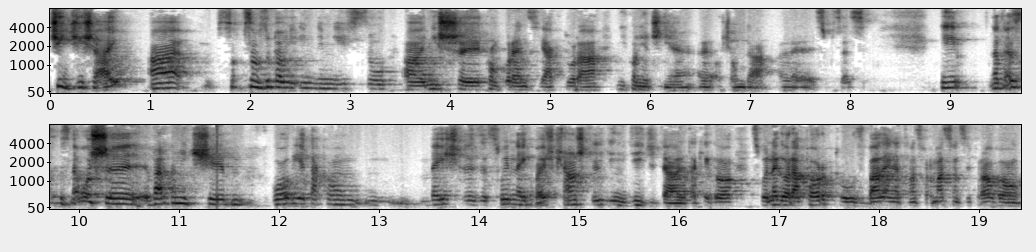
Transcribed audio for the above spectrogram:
ci dzisiaj są w zupełnie innym miejscu niż konkurencja, która niekoniecznie osiąga sukcesy. I natomiast znowuż warto mieć w głowie taką myśl ze słynnej chyba już książki Leading Digital, takiego słynnego raportu z badań nad transformacją cyfrową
